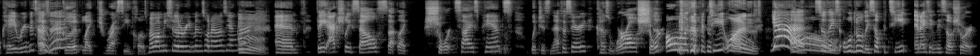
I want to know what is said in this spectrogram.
Okay, Reitmans has it? good like dressy clothes. My mom used to go to Reitmans when I was younger Mhm. and they actually sell like short size pants, which is necessary because we're all short. Oh, like the petite ones. yeah. So they Oh. oh no, they sell petite, and I think they sell short.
